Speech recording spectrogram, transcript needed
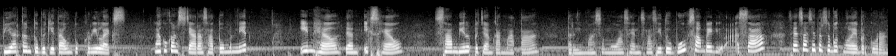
biarkan tubuh kita untuk rileks. Lakukan secara satu menit, inhale dan exhale sambil pejamkan mata. Terima semua sensasi tubuh sampai dirasa sensasi tersebut mulai berkurang.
